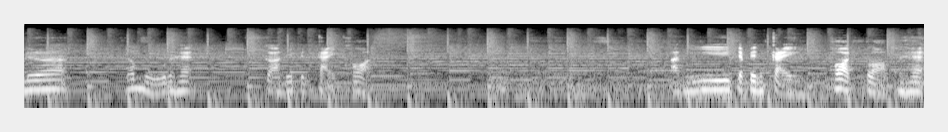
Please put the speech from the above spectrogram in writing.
เนื้อเนื้อหมูนะฮะ ก็อันนี้เป็นไก่ทอด อันนี้จะเป็นไก่ทอดกรอบนะฮะ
